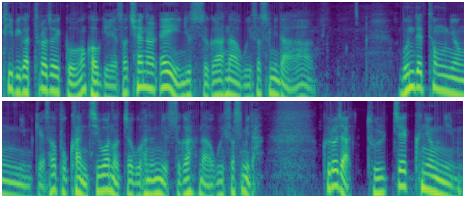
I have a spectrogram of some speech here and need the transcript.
TV가 틀어져 있고, 거기에서 채널 A 뉴스가 나오고 있었습니다. 문 대통령님께서 북한 지원 어쩌고 하는 뉴스가 나오고 있었습니다. 그러자 둘째 큰형님,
